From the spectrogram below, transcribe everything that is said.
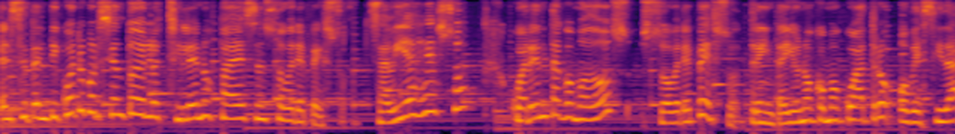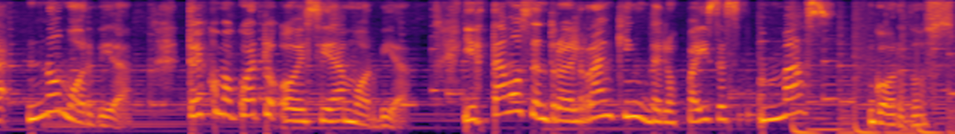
El 74% de los chilenos padecen sobrepeso. ¿Sabías eso? 40,2 sobrepeso, 31,4 obesidad no mórbida, 3,4 obesidad mórbida. Y estamos dentro del ranking de los países más gordos.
